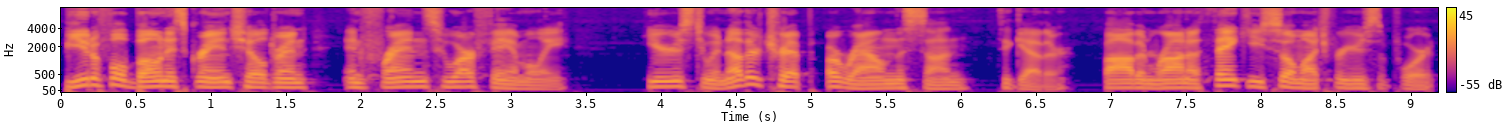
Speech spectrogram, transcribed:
beautiful bonus grandchildren, and friends who are family. Here's to another trip around the sun together. Bob and Ronna, thank you so much for your support.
